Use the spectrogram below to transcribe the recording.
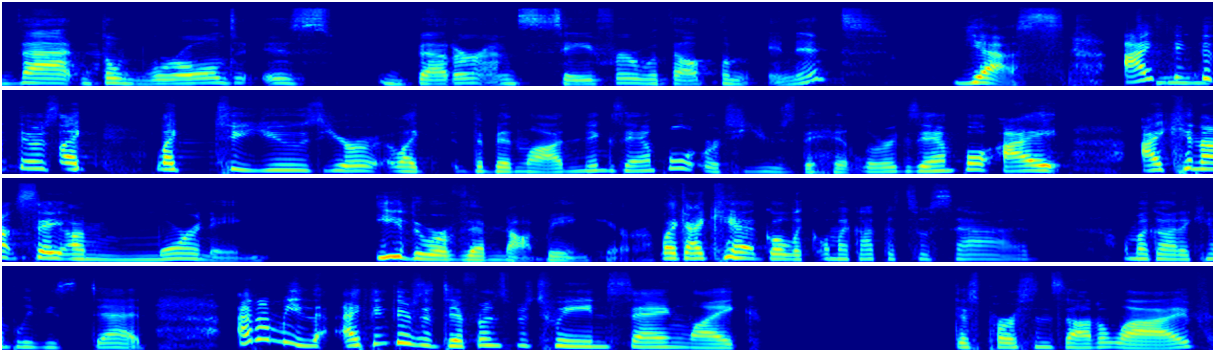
that the world is better and safer without them in it yes. I think mm. that there's like like to use your like the bin laden example or to use the hitler example i i cannot say i'm mourning either of them not being here. Like i can't go like oh my god that's so sad. Oh my god i can't believe he's dead. I don't mean that. i think there's a difference between saying like this person's not alive.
